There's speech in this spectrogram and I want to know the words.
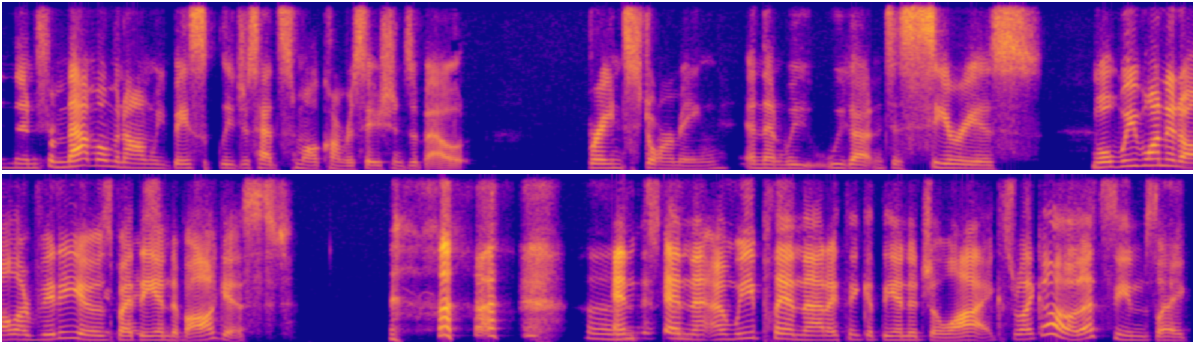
and then from that moment on, we basically just had small conversations about brainstorming, and then we we got into serious. Well, we wanted all our videos by the end of August. oh, and and and we planned that I think at the end of July because we're like, oh, that seems like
